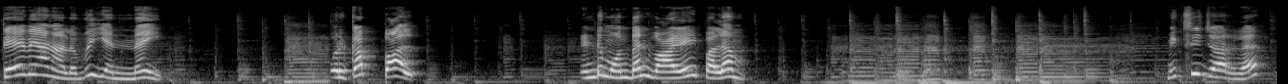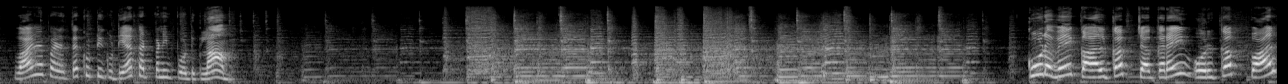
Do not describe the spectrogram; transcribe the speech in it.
தேவையான அளவு எண்ணெய். ஒரு கப் பால். ரெண்டு மொந்தன் வாழைப்பழம் மிக்ஸி ஜாரில் வாழைப்பழத்தை குட்டி குட்டியாக கட் பண்ணி போட்டுக்கலாம். கூடவே கால் கப் சர்க்கரை ஒரு கப் பால்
